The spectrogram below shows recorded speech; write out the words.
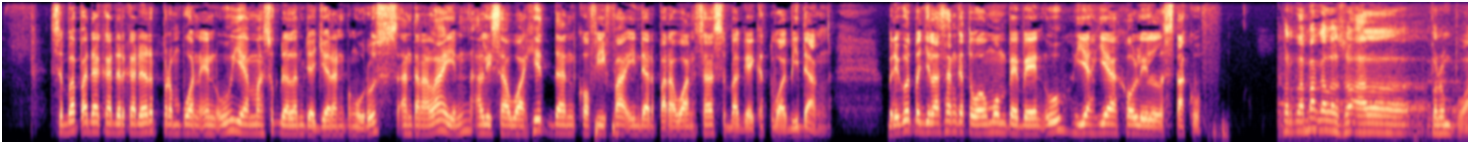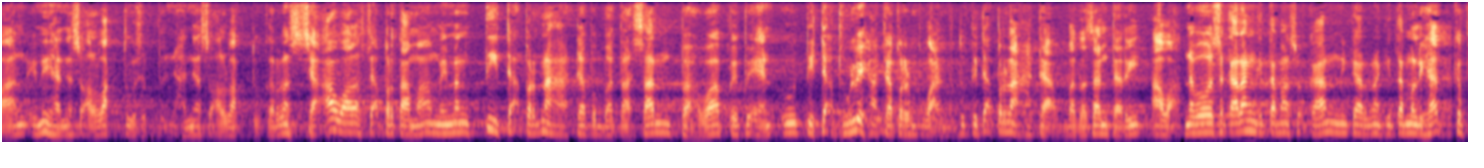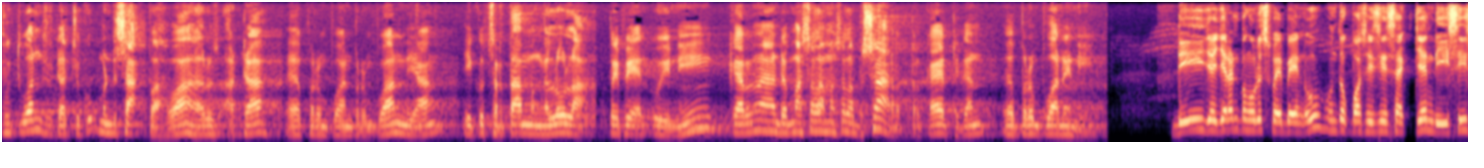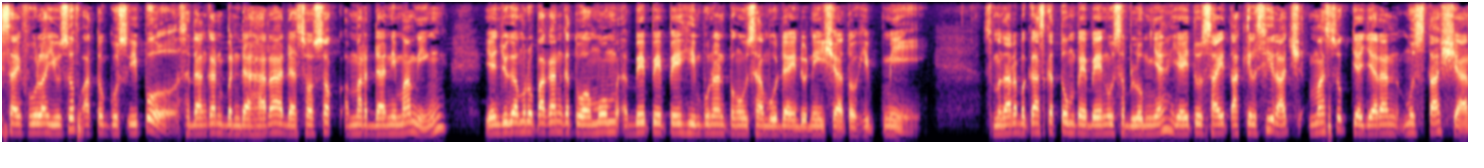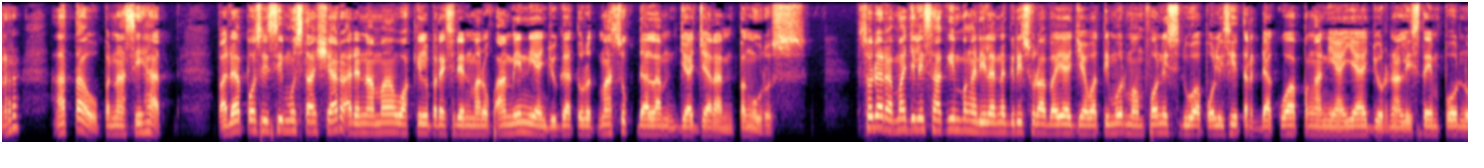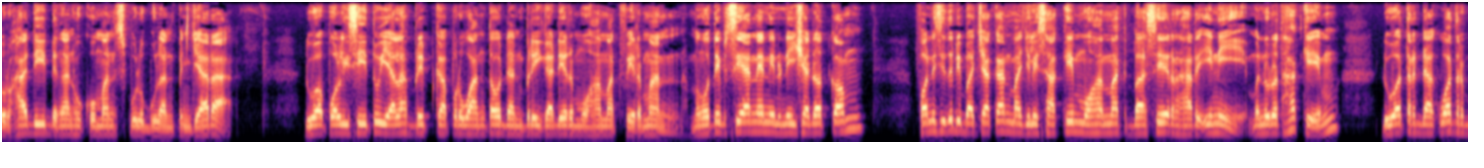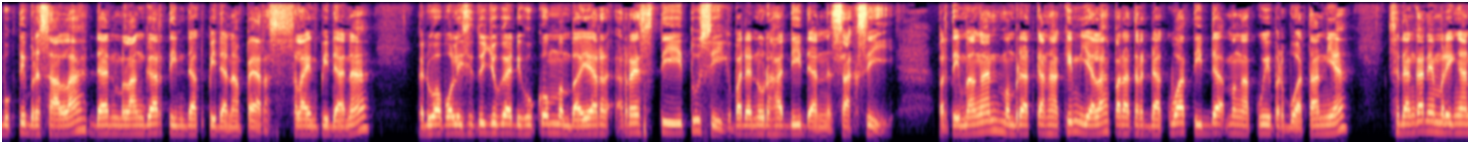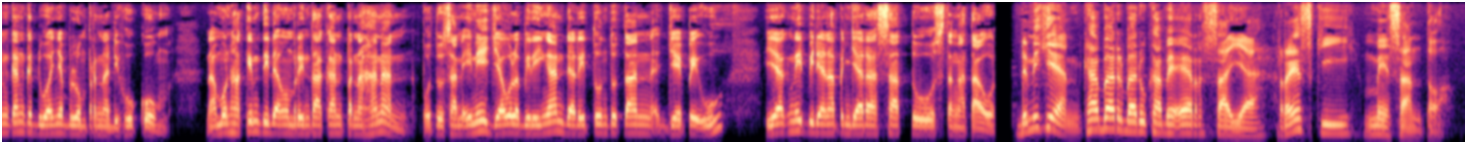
Sebab ada kader-kader perempuan NU yang masuk dalam jajaran pengurus, antara lain Alisa Wahid dan Kofifa Indar Parawansa sebagai ketua bidang. Berikut penjelasan Ketua Umum PBNU Yahya Khalil Stakuf. Pertama kalau soal perempuan ini hanya soal waktu sebetulnya, hanya soal waktu. Karena sejak awal, sejak pertama memang tidak pernah ada pembatasan bahwa PBNU tidak boleh ada perempuan. Itu tidak pernah ada pembatasan dari awal. Nah bahwa sekarang kita masukkan ini karena kita melihat kebutuhan sudah cukup mendesak bahwa harus ada eh, perempuan-perempuan yang ikut serta mengelola PBNU ini karena ada masalah-masalah besar terkait dengan eh, perempuan ini. Di jajaran pengurus PBNU, untuk posisi sekjen diisi Saifullah Yusuf atau Gus Ipul, sedangkan bendahara ada sosok Mardani Maming, yang juga merupakan ketua umum BPP Himpunan Pengusaha Muda Indonesia atau HIPMI. Sementara bekas ketum PBNU sebelumnya, yaitu Said Akil Siraj, masuk jajaran mustasyar atau penasihat. Pada posisi mustasyar ada nama Wakil Presiden Maruf Amin yang juga turut masuk dalam jajaran pengurus. Saudara Majelis Hakim Pengadilan Negeri Surabaya, Jawa Timur memfonis dua polisi terdakwa penganiaya jurnalis Tempo Nur Hadi dengan hukuman 10 bulan penjara. Dua polisi itu ialah Bribka Purwanto dan Brigadir Muhammad Firman. Mengutip CNNIndonesia.com, vonis itu dibacakan Majelis Hakim Muhammad Basir hari ini. Menurut Hakim, dua terdakwa terbukti bersalah dan melanggar tindak pidana pers. Selain pidana, Kedua polisi itu juga dihukum membayar restitusi kepada Nur Hadi dan saksi. Pertimbangan memberatkan hakim ialah para terdakwa tidak mengakui perbuatannya, sedangkan yang meringankan keduanya belum pernah dihukum. Namun hakim tidak memerintahkan penahanan. Putusan ini jauh lebih ringan dari tuntutan JPU, yakni pidana penjara satu setengah tahun. Demikian kabar baru KBR, saya Reski Mesanto.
